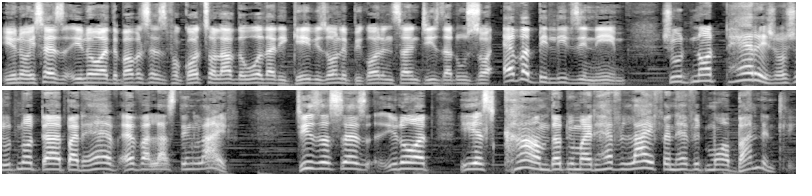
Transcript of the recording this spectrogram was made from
You know, He says, you know what the Bible says, "For God so loved the world that He gave His only begotten Son, Jesus, that whosoever believes in Him should not perish or should not die, but have everlasting life." Jesus says, you know what? He has come that we might have life and have it more abundantly.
